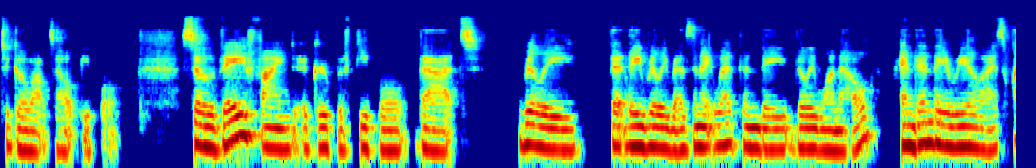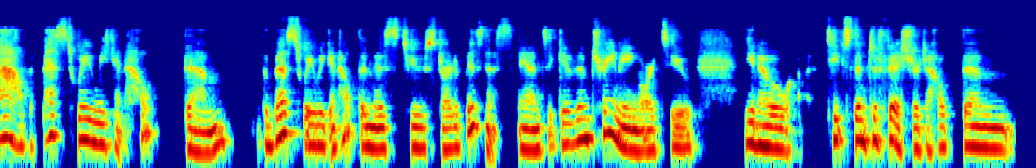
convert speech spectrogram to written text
to go out to help people. So they find a group of people that really that they really resonate with and they really want to help and then they realize, wow, the best way we can help them, the best way we can help them is to start a business and to give them training or to, you know, teach them to fish or to help them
